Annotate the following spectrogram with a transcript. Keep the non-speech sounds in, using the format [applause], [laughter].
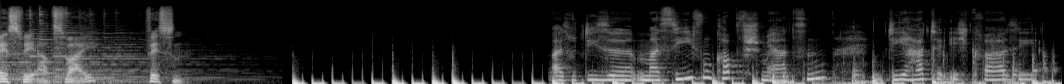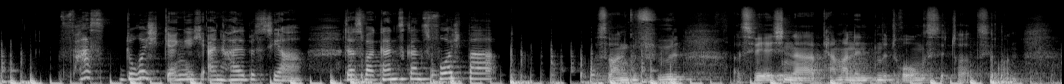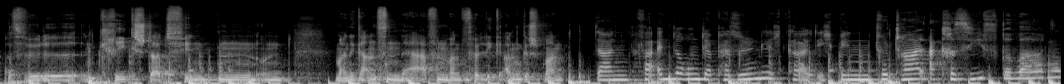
SWR 2 Wissen. Also diese massiven Kopfschmerzen, die hatte ich quasi fast durchgängig ein halbes Jahr. Das war ganz, ganz furchtbar. Es war ein Gefühl, als wäre ich in einer permanenten Bedrohungssituation. Als würde ein Krieg stattfinden und meine ganzen Nerven waren völlig angespannt. Dann Veränderung der Persönlichkeit. Ich bin total aggressiv geworden.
